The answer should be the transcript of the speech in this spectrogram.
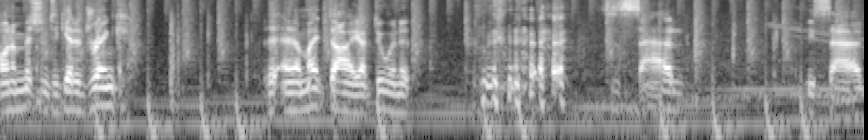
On a mission to get a drink. And I might die doing it. this is sad. Be sad.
